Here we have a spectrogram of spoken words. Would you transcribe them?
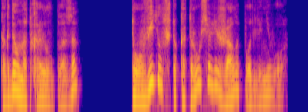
Когда он открыл глаза, то увидел, что Катруся лежала подле него.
